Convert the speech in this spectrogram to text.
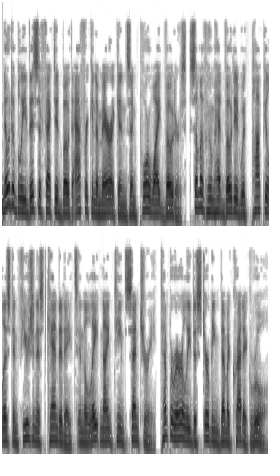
Notably this affected both African Americans and poor white voters, some of whom had voted with populist and fusionist candidates in the late 19th century, temporarily disturbing democratic rule.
